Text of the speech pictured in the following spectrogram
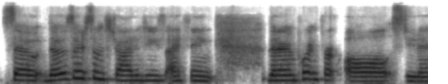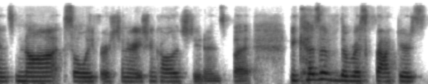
so those are some strategies i think that are important for all students not solely first generation college students but because of the risk factors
